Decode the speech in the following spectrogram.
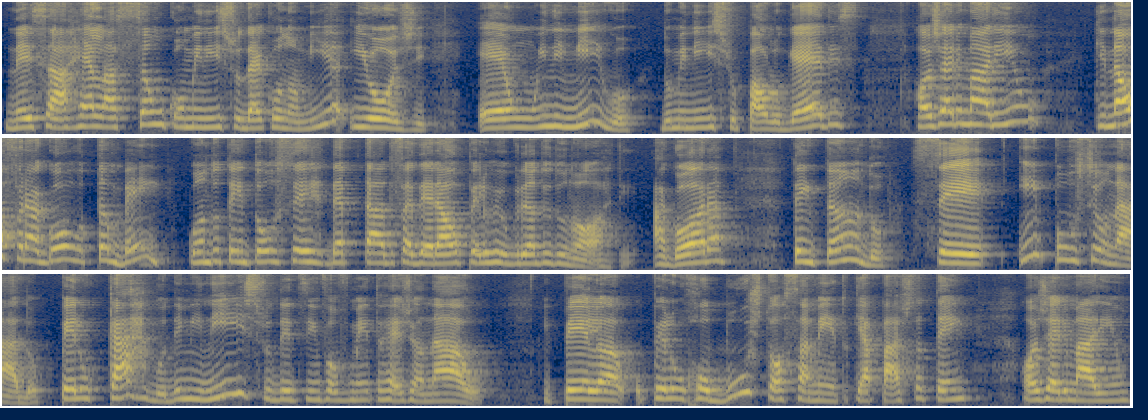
nessa relação com o ministro da Economia e hoje é um inimigo do ministro Paulo Guedes. Rogério Marinho que naufragou também quando tentou ser deputado federal pelo Rio Grande do Norte. Agora, tentando ser impulsionado pelo cargo de ministro de Desenvolvimento Regional e pela, pelo robusto orçamento que a pasta tem, Rogério Marinho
